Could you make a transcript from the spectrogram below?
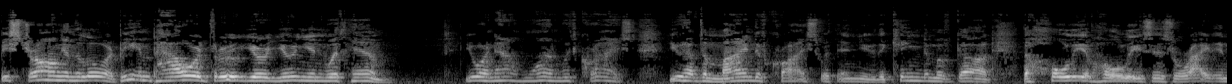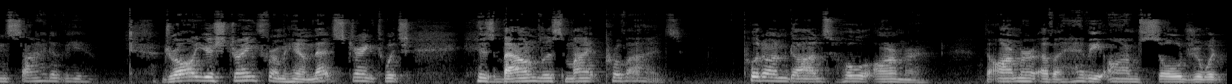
Be strong in the Lord, be empowered through your union with Him you are now one with Christ. You have the mind of Christ within you. The kingdom of God, the Holy of Holies, is right inside of you. Draw your strength from Him, that strength which His boundless might provides. Put on God's whole armor the armor of a heavy armed soldier which,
